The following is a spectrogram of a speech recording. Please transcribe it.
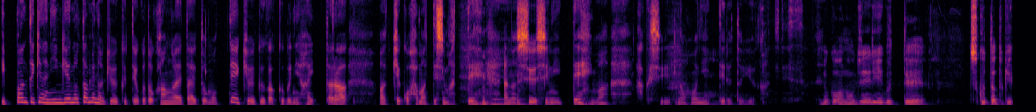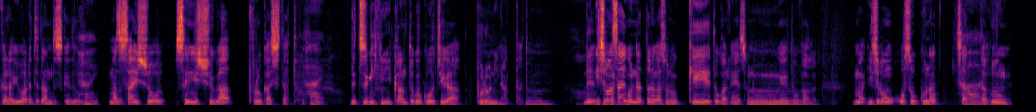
一般的な人間のための教育っていうことを考えたいと思って教育学部に入ったら、まあ、結構ハマってしまってあの修士に行って今博士の方に行ってるという感じです。よくあの J リーグって作った時から言われてたんですけど、はい、まず最初選手がプロ化したと、はい、で次に監督コーチがプロになったと。うんうんで一番最後になったのがその経営とかねその運営とか、まあ、一番遅くなっちゃった分、はい、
